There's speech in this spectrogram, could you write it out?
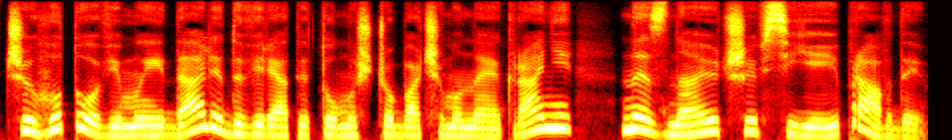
Чи готові ми і далі довіряти тому, що бачимо на екрані, не знаючи всієї правди?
